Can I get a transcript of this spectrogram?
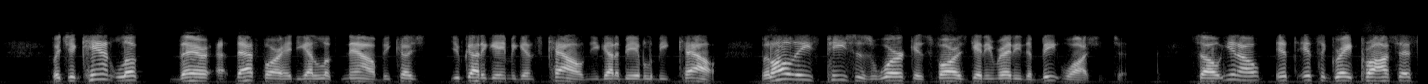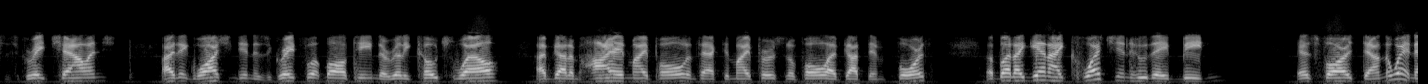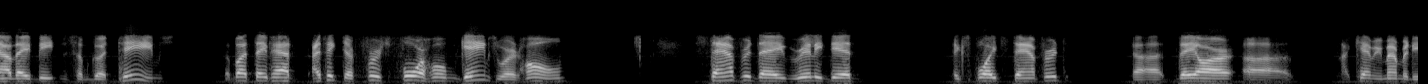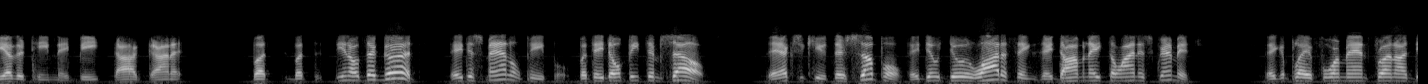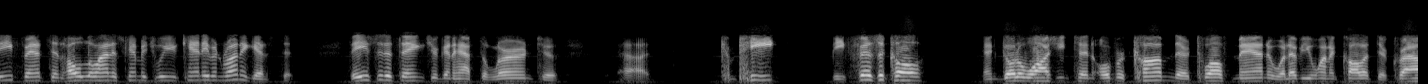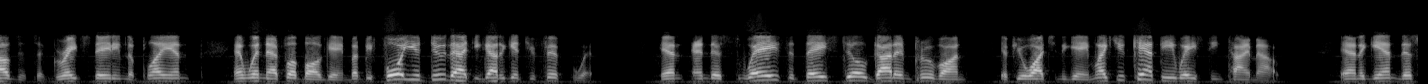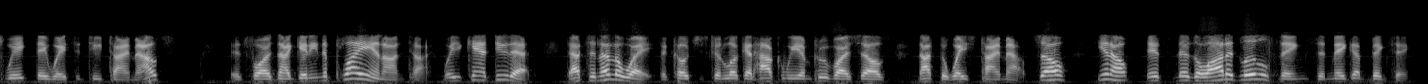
But you can't look there that far ahead. You got to look now because you've got a game against Cal, and you got to be able to beat Cal. But all these pieces work as far as getting ready to beat Washington. So you know, it's it's a great process. It's a great challenge. I think Washington is a great football team. They're really coached well. I've got them high in my poll. In fact, in my personal poll, I've got them fourth. But again, I question who they've beaten as far as down the way. Now they've beaten some good teams, but they've had I think their first four home games were at home. Stanford, they really did exploit Stanford. Uh, they are uh, I can't remember the other team they beat. Doggone it! But but you know they're good. They dismantle people, but they don't beat themselves. They execute. They're simple. They do do a lot of things. They dominate the line of scrimmage. They can play a four-man front on defense and hold the line of scrimmage where you can't even run against it. These are the things you're going to have to learn to uh, compete, be physical, and go to Washington, overcome their 12th man or whatever you want to call it, their crowds. It's a great stadium to play in and win that football game. But before you do that, you got to get your fifth win. And and there's ways that they still got to improve on if you're watching the game. Like you can't be wasting timeouts. And again, this week they wasted two timeouts as far as not getting the play in on time. Well, you can't do that. That's another way the coaches can look at how can we improve ourselves, not to waste time out. So, you know, it's there's a lot of little things that make up big things.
